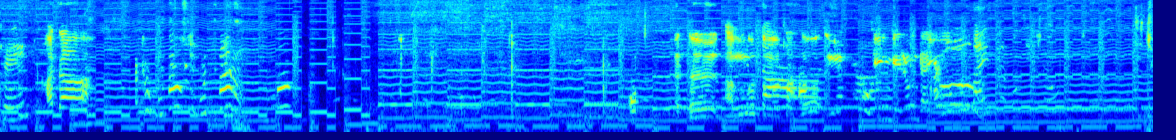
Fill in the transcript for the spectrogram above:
오케이. 가자 아, 저 공방식 못하는 에, 아무것도 없어서 응 내려온다요. 나이스 모티슈.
